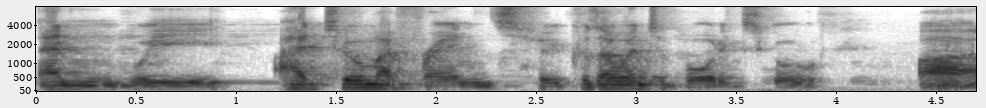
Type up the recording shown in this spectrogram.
and we I had two of my friends who, because I went to boarding school, I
